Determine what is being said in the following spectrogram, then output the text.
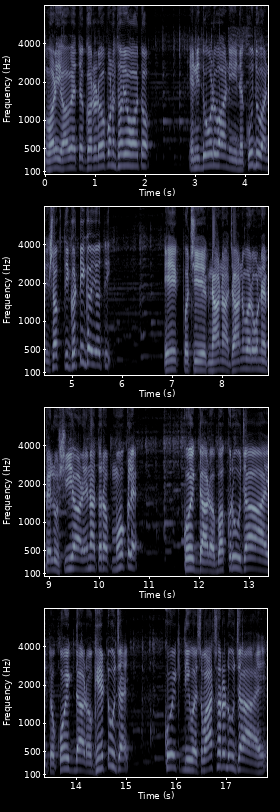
વળી હવે તે ઘરડો પણ થયો હતો. એની દોડવાની ને કૂદવાની શક્તિ ઘટી ગઈ હતી. એક પછી એક નાના જાનવરોને પેલું શિયાળ એના તરફ મોકલે. કોઈક દાડો બકરું જાય તો કોઈક દાડો ઘેટું જાય. કોઈક દિવસ વાછરડું જાય,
